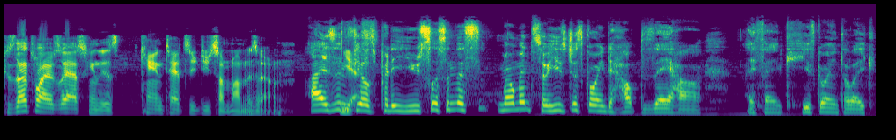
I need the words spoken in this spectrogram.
Because that's why I was asking: is can Tetsu do something on his own? Aizen Yes. feels pretty useless in this moment, so he's just going to help Zeha. I think he's going to like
